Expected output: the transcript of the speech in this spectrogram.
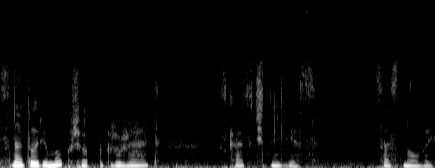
Санаторий Мокшу окружает сказочный лес сосновый.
